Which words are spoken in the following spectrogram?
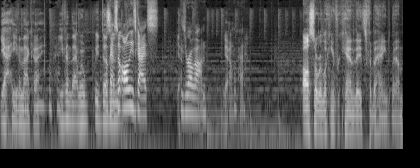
Yeah, even that guy. Okay. Even that. It doesn't. Okay, so all these guys. Yeah. These are all gone. yeah. Okay. Also, we're looking for candidates for the Hanged Man.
